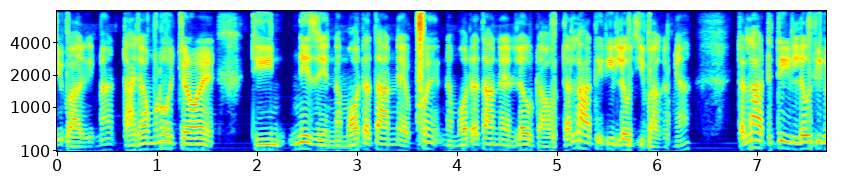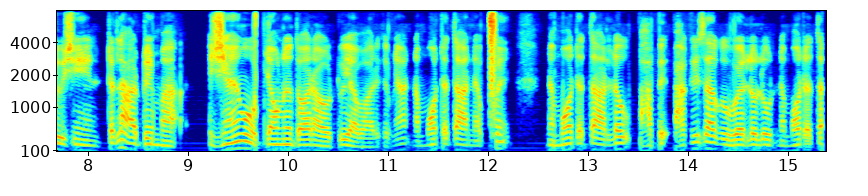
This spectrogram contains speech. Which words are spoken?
ရှိပါတယ်ခင်ဗျာဒါကြောင့်မလို့ကျွန်တော်ရဲ့ဒီနေ့စဉ်နမောတတနဲ့ဖွင့်နမောတတနဲ့လှုပ်တာကိုတစ်လတိတိလှုပ်ကြည့်ပါခင်ဗျာတစ်လတိတိလှုပ်ကြည့်လို့ရှိရင်တစ်လအတွင်းမှာအရန်ကိုပြောင်းလဲသွားတာကိုတွေ့ရပါတယ်ခင်ဗျာနမောတတနဲ့ဖွင့်နမောတတလှုပ်ဘာဘာကိစ္စကိုပဲလှုပ်လို့နမောတတ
